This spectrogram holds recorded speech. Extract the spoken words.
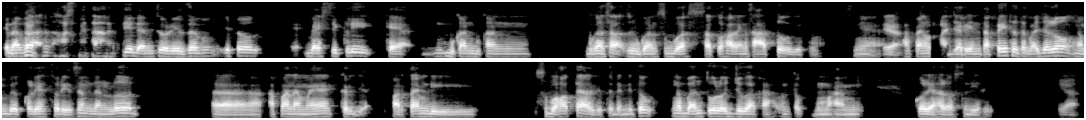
Kenapa hospitality dan tourism itu basically kayak bukan bukan bukan bukan sebuah satu hal yang satu gitu. Maksudnya yeah. apa yang lo pelajarin tapi tetap aja lo ngambil kuliah tourism dan lo uh, apa namanya kerja part time di sebuah hotel gitu dan itu ngebantu lo juga kah untuk memahami kuliah lo sendiri? Ya,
